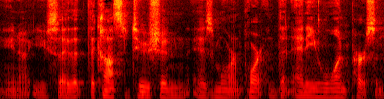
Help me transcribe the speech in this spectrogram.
you know you say that the Constitution is more important than any one person.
